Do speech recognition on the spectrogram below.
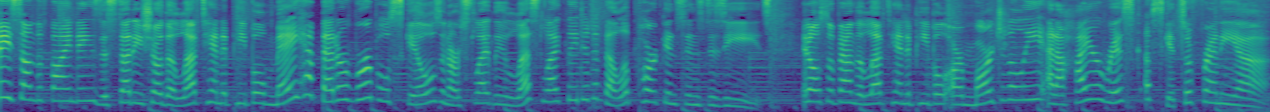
Based on the findings, the study showed that left handed people may have better verbal skills and are slightly less likely to develop Parkinson's disease. It also found that left handed people are marginally at a higher risk of schizophrenia.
